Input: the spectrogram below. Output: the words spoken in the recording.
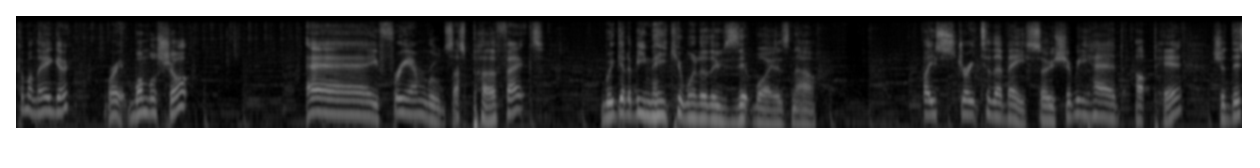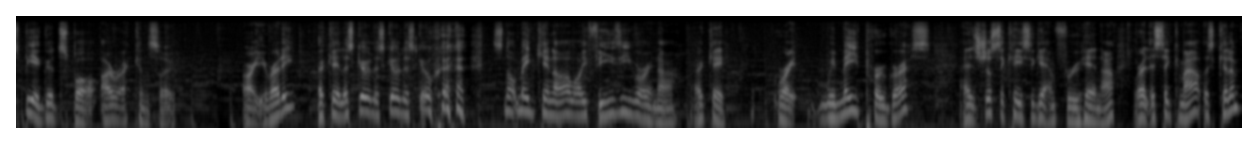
come on. There you go. Right one more shot. Hey three emeralds. That's perfect we're going to be making one of those zip wires now. Like straight to the base. So should we head up here? Should this be a good spot? I reckon so. Alright, you ready? Okay, let's go, let's go, let's go. it's not making our life easy right now. Okay, right. We made progress. And it's just a case of getting through here now. Right, let's take him out. Let's kill him.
